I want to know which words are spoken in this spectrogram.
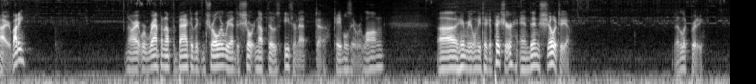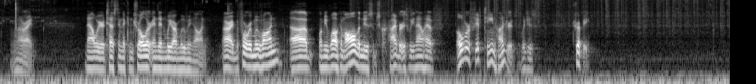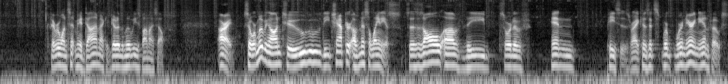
Hi, everybody. All right, we're wrapping up the back of the controller. We had to shorten up those Ethernet uh, cables. They were long. Uh, here, let me take a picture and then show it to you. That'll look pretty. All right. Now we are testing the controller and then we are moving on. All right, before we move on, uh, let me welcome all the new subscribers. We now have over 1,500, which is trippy. If everyone sent me a dime, I could go to the movies by myself. All right, so we're moving on to the chapter of miscellaneous. So this is all of the sort of end pieces, right? Because it's we're we're nearing the end, folks,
